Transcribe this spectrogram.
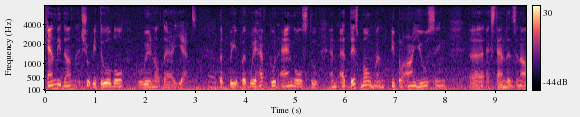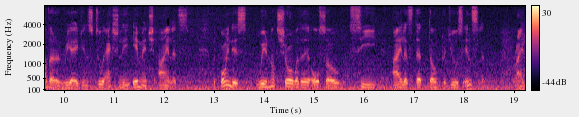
can be done. It should be doable. But we're not there yet. But we but we have good angles to, and at this moment, people are using uh, exendins and other reagents to actually image islets. The point is, we're not sure whether they also see islets that don't produce insulin, right?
